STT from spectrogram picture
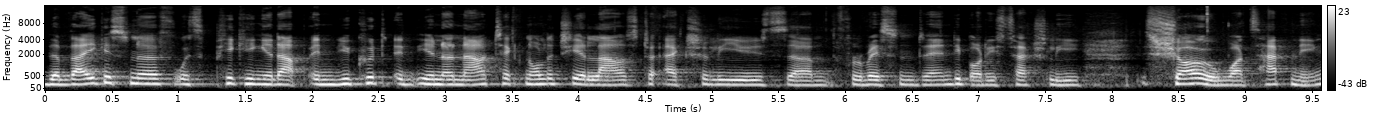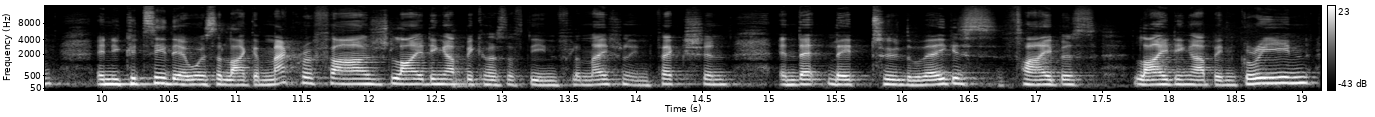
The vagus nerve was picking it up, and you could, you know, now technology allows to actually use um, fluorescent antibodies to actually show what's happening. And you could see there was a, like a macrophage lighting up because of the inflammation, infection, and that led to the vagus fibers lighting up in green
